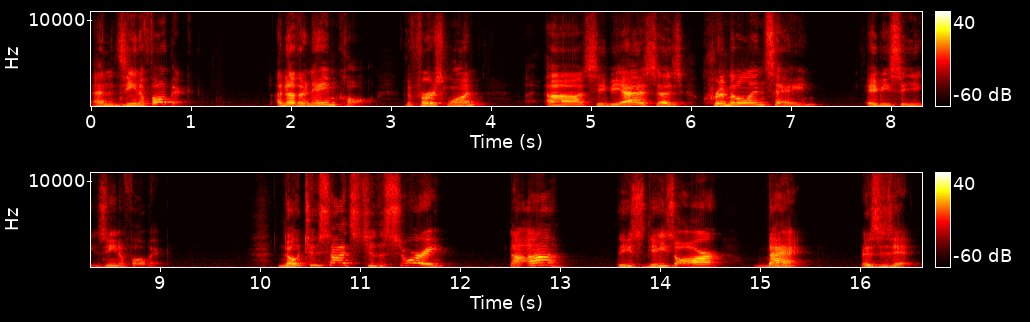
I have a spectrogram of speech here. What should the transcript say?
and xenophobic. Another name call. The first one, uh, CBS says criminal insane, ABC xenophobic. No two sides to the story. Uh-uh. These, these are bang. This is it.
